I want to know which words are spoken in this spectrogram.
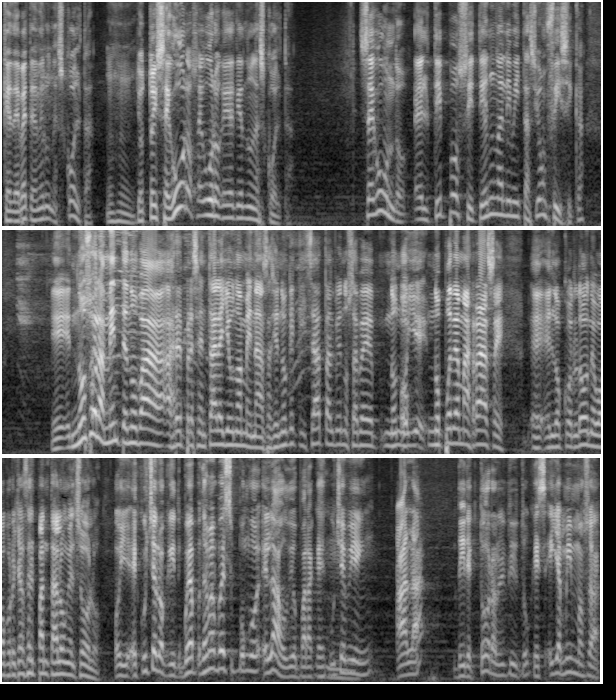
que debe tener una escolta. Yo estoy seguro, seguro que ella tiene una escolta. Segundo, el tipo si tiene una limitación física, eh, no solamente no va a representar a ella una amenaza, sino que quizá tal vez no sabe, no, no, Oye. no puede amarrarse eh, en los cordones o abrocharse el pantalón él solo. Oye, escúchalo aquí. Voy a, déjame ver si pongo el audio para que Mm. escuche bien a la directora del distrito, que es ella misma. O sea,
